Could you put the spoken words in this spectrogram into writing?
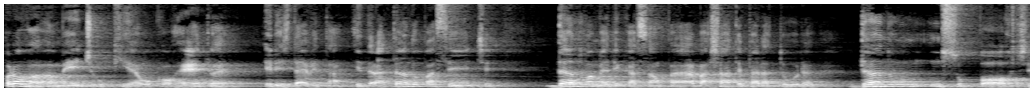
Provavelmente o que é o correto é eles devem estar hidratando o paciente, dando uma medicação para baixar a temperatura, dando um, um suporte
